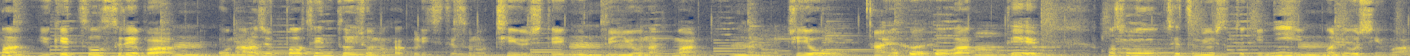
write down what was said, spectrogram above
まあ、輸血をすれば、うん、もう70%以上の確率でその治癒していくっていうような、まあ、あの治療の方法があって、まあ、その説明をした時に、まあ、両親は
